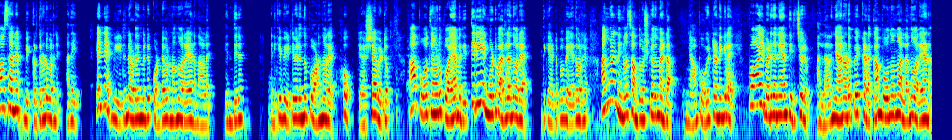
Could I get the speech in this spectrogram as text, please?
അവസാനം വിക്രത്തിനോട് പറഞ്ഞു അതെ എന്നെ വീടിന്റെ അവിടെ മറ്റു കൊണ്ടുവരണമെന്ന് പറയാണ് നാളെ. എന്തിന്? എനിക്ക് വീട്ടിൽ വരുന്ന പോകണമെന്ന് പറയാം. ഹോ രക്ഷപ്പെട്ടു ആ പോക്ക് അങ്ങോട്ട് പോയാൽ മതി. തിരികെ ഇങ്ങോട്ട് വരില്ല എന്ന് പറയാം. ഇത് കേട്ടപ്പോൾ വേദ പറഞ്ഞു അങ്ങനെ നിങ്ങൾ സന്തോഷിക്കൊന്നും വേണ്ട. ഞാൻ പോയിട്ടുണ്ടെങ്കിലേ പോയ ഇവിടെ തന്നെ ഞാൻ തിരിച്ചു വരും. അല്ലാതെ ഞാൻ അവിടെ പോയി കിടക്കാൻ പോകുന്നൊന്നും അല്ലെന്ന് പറയാണ്.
